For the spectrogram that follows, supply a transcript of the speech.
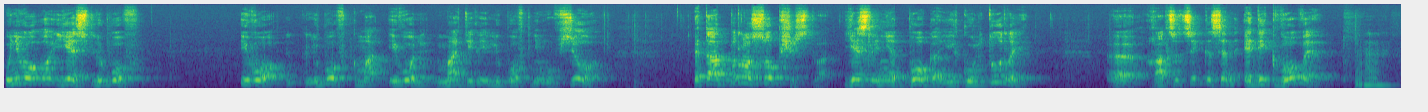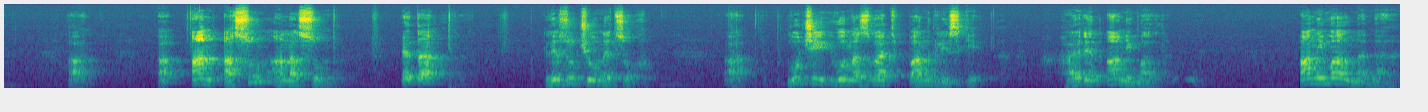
У него есть любовь. его любовь к его матери, любовь к нему. Все. Это отброс общества. Если нет Бога и культуры, харцицикасен эдиквове, ан асун, анасун. Это лезучий нецох. Лучше его назвать по-английски. Хайрен анимал. Анимална на.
